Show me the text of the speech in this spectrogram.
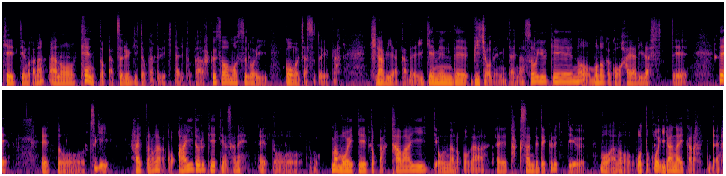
系っていうのかな？あの剣とか剣とか出てきたりとか服装もすごいゴージャスというかきらびやかでイケメンで美女でみたいなそういう系のものがこう流行りだしてでえっと次流行ったのがこうアイドル系っていうんですかね。えっとまあ萌え系とか可愛いって女の子が、えーたくさん出てくるっていうもうあの男いらないからみたいな。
